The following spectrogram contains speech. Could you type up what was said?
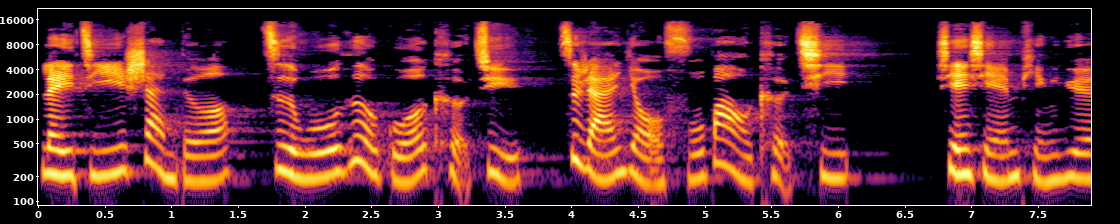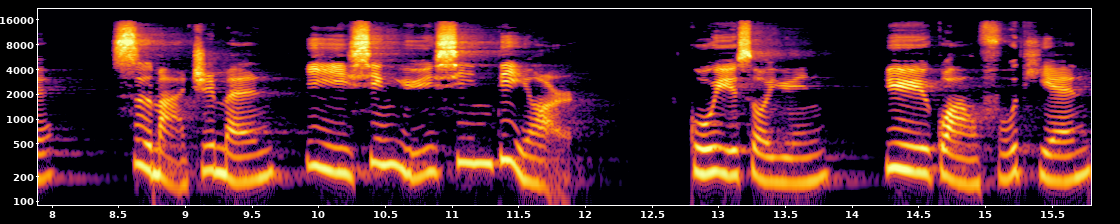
累积善德，自无恶果可惧，自然有福报可期。先贤评曰。驷马之门，亦兴于心地耳。古语所云：“欲广福田，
